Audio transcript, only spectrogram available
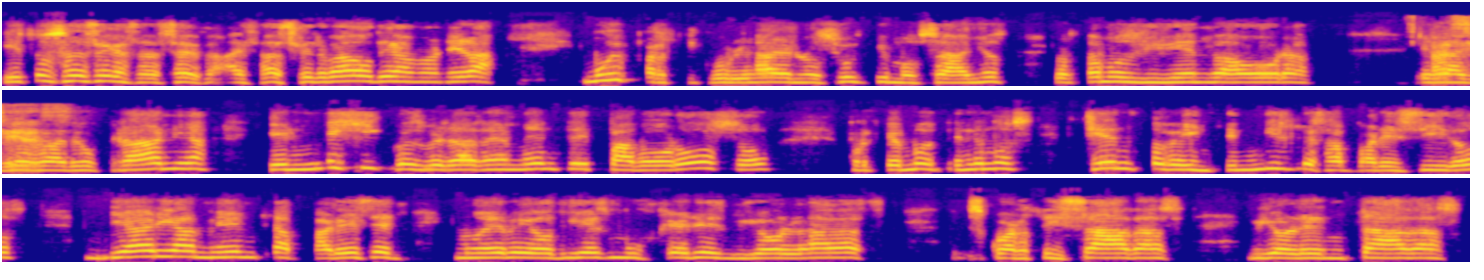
y esto se ha exacerbado de una manera muy particular en los últimos años, lo estamos viviendo ahora en la guerra de Ucrania, que en México es verdaderamente pavoroso porque tenemos 120 mil desaparecidos, diariamente aparecen nueve o diez mujeres violadas, descuartizadas, violentadas,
